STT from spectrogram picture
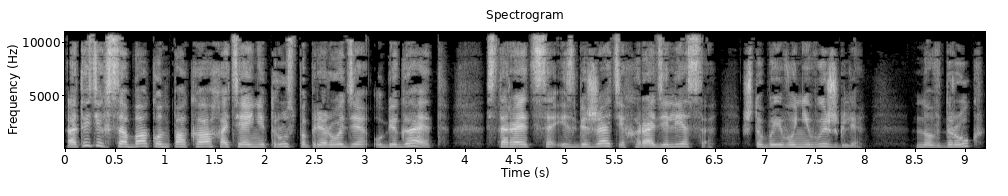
От этих собак он пока, хотя и не трус по природе, убегает, старается избежать их ради леса, чтобы его не выжгли. Но вдруг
